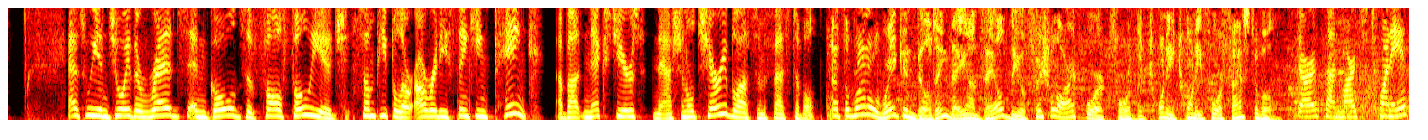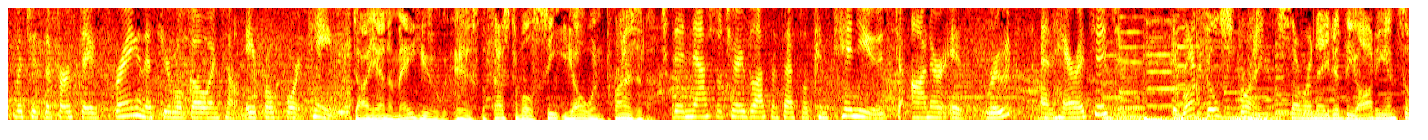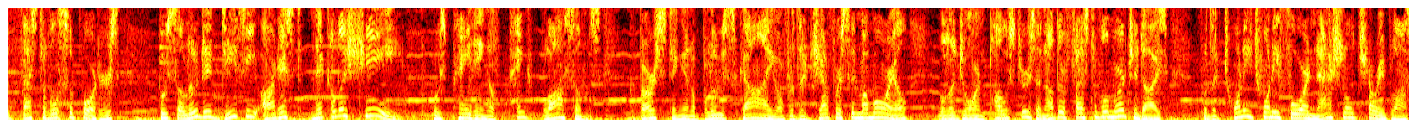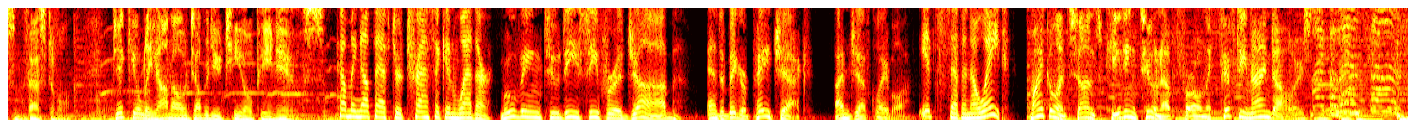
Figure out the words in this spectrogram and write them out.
As we enjoy the reds and golds of fall foliage, some people are already thinking pink about next year's National Cherry Blossom Festival. At the Ronald Reagan Building, they unveiled the official artwork for the 2024 festival. Starts on March 20th, which is the first day of spring, and this year will go until April 14th. Diana Mayhew is the festival's CEO and president. The National Cherry Blossom Festival continues to honor its roots and heritage. The Rockville Spring serenaded the audience of festival supporters who saluted DC artist Nicholas Shee, whose painting of pink blossoms bursting in a blue sky over the Jefferson Memorial will adorn posters and other festival merchandise for the 2024 National Cherry Blossom Festival. Dick Uliano, WTOP News. Coming up after traffic and weather. Moving to DC for a job and a bigger paycheck. I'm Jeff Clabaugh. It's 708. Michael and Son's heating tune-up for only $59. Michael and Son.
